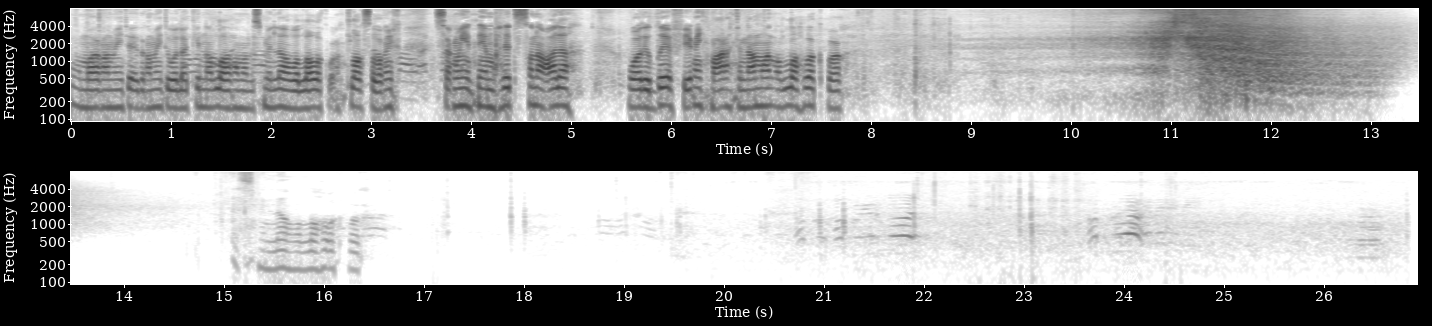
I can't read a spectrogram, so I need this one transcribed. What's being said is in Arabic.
وما رميت إذ رميت ولكن الله رمى. بسم الله والله أكبر. إطلاق صواريخ سرمين اثنين محلية الصنع على وادي الضيف في ريف معركة النعمان. الله أكبر. بسم الله والله أكبر.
